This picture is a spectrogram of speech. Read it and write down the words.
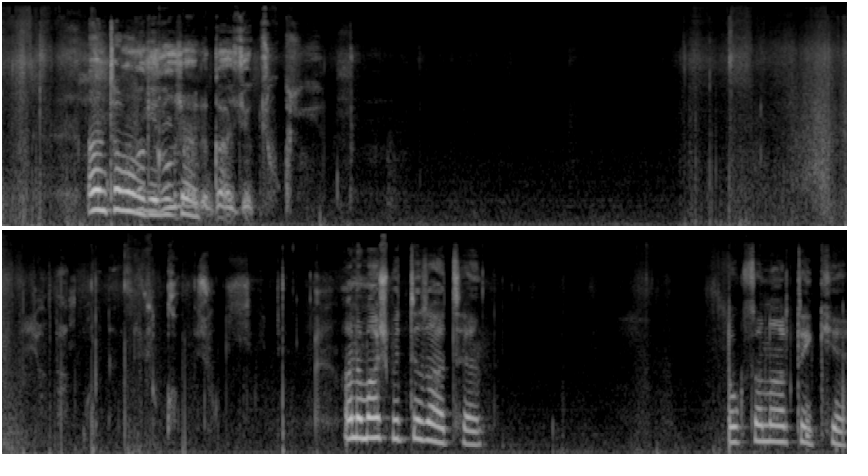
bit. An tamam geleceğim. Gerçek çok iyi. Ana maç bitti zaten. 90 artı 2.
